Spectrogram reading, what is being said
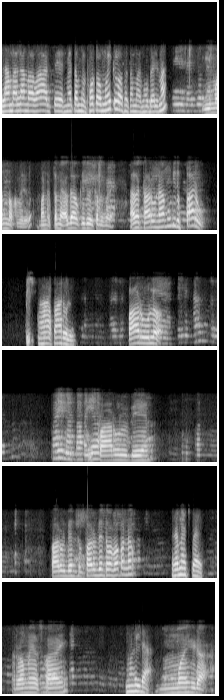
લાંબા લાંબા વાળ છે. મેં તમને ફોટો મોકલો છે તમારા મોબાઈલમાં ઈ મને ન ખબર મને તમે અગાઉ કીધું એ ખબર પડે. હવે તારું નામ હું કીધું? પારુ હા પારુલ. પારુલ. પારુલ બેન પારુલ બેન પારુલ બેન તમારા બાપાનું નામ? રમેશભાઈ. રમેશભાઈ. મહિડા. મહિડા.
